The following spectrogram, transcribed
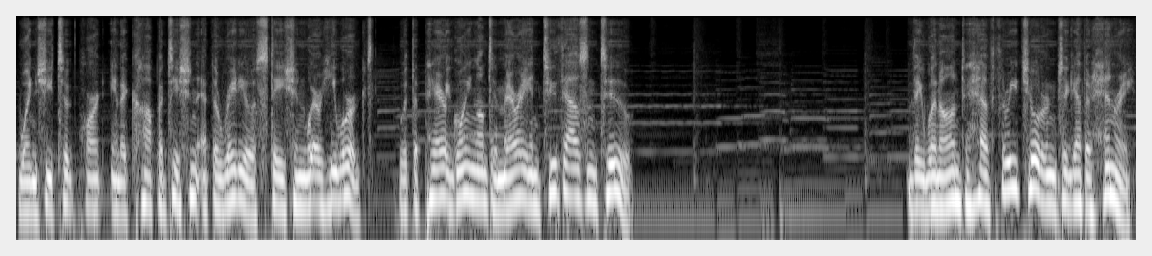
when she took part in a competition at the radio station where he worked, with the pair going on to marry in 2002. They went on to have three children together Henry,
